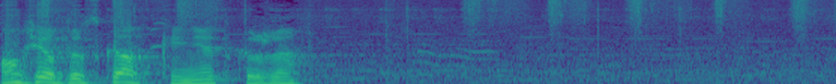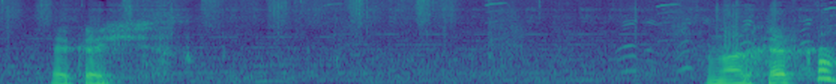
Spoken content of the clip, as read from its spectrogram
On chciał truskawki, nie? Tylko, że... Jakaś... Marchewka?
